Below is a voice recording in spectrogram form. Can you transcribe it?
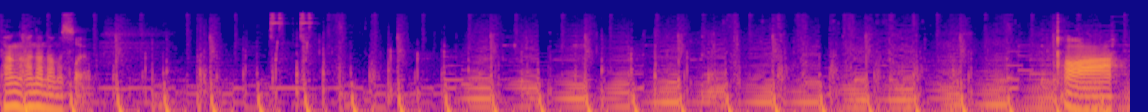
방 하나 남았어요. 아.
